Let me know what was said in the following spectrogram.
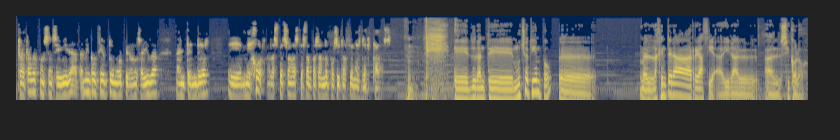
tratados con sensibilidad, también con cierto humor, pero nos ayuda a entender eh, mejor a las personas que están pasando por situaciones delicadas. Eh, durante mucho tiempo eh, la gente era reacia a ir al, al psicólogo.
